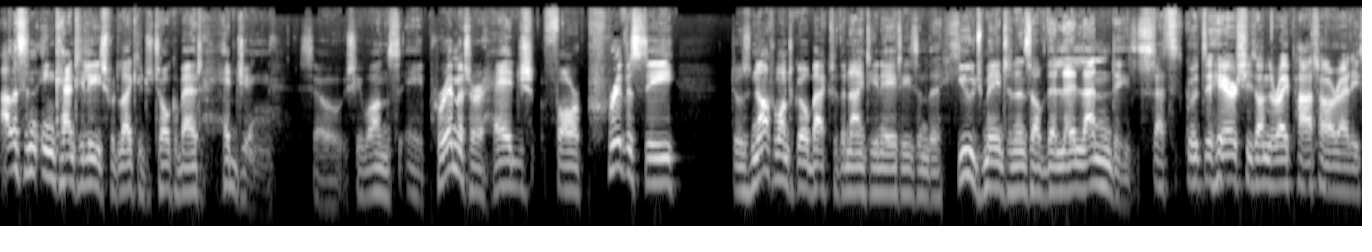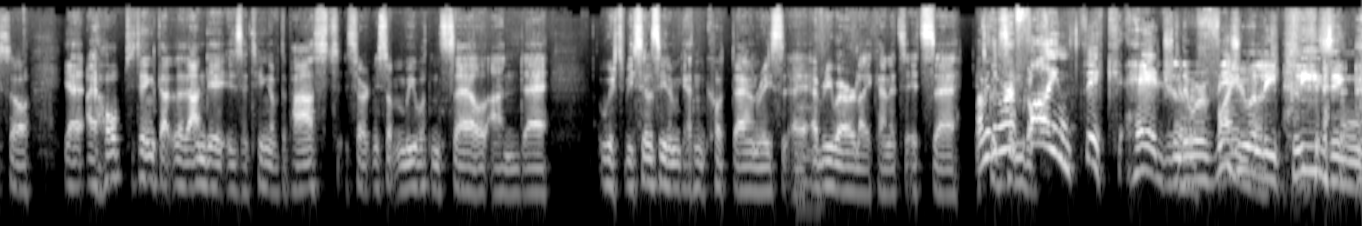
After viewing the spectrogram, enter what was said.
Alison in County Laois would like you to talk about hedging. So she wants a perimeter hedge for privacy. Does not want to go back to the 1980s and the huge maintenance of the Leylandii. That's good to hear. She's on the right path already. So, yeah, I hope to think that Leylandii is a thing of the past. It's certainly something we wouldn't sell, and uh, we we still see them getting cut down rec- uh, everywhere. Like, and it's it's. Uh, I mean, they were a fine, thick hedge, and They they, were were visually pleasing,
